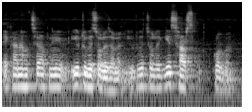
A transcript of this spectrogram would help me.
এখানে হচ্ছে আপনি ইউটিউবে চলে যাবেন। ইউটিউবে চলে গিয়ে সার্চ করবেন।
